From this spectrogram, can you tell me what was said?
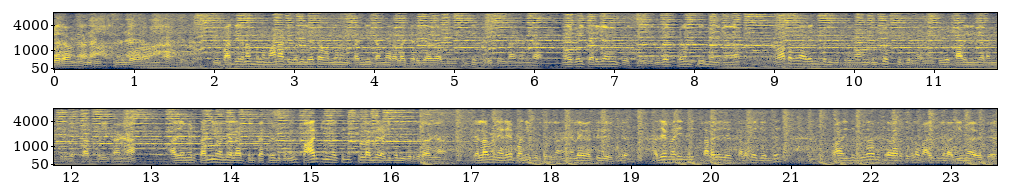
பேர் அவங்க நாங்கள் கிருஷ்ணகிரியில் வரவங்க நீங்கள் பார்த்தீங்கன்னா முன்ன மாநாட்டுக்கு வந்து லேட்டாக வந்து நாங்கள் தண்ணி டம்ளர் எல்லாம் கிடைக்காது அப்படின்னு சொல்லிட்டு சொல்லிட்டு இருந்தாங்க அங்கே. நிறைய பேர் கிடைக்காம போச்சு. இந்த பேர் இப்போ தான் தீர்மானிக்காங்க வாட்டர்லாம் அரேஞ்ச் பண்ணி கொடுத்துருக்காங்க குளுக்கோஸ் கொடுத்துருக்காங்க. இப்போ காலையிலேருந்து எல்லாமே கொடுக்க ஸ்டார்ட் பண்ணிட்டாங்க. அதே மாதிரி தண்ணி வந்து எல்லா இடத்துலையும் ஃபெசிலிட்டி பண்ணி பார்க்கிங் வசதி ஃபுல்லாமே ரெடி பண்ணி கொடுத்துருக்காங்க எல்லாமே நிறைய பண்ணி கொடுத்துருக்காங்க. நிறைய வசதி இருக்குது அதே மாதிரி இந்த தலைவர் தளபதி வந்து இந்த முதலமைச்சர் வரதுக்கெல்லாம் வாய்ப்புகள் அதிகமாக இருக்குது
